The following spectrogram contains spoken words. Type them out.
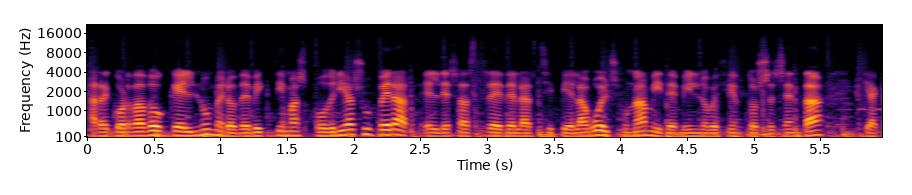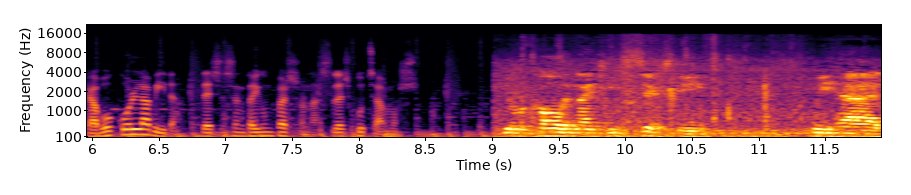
ha recordado que el número de víctimas podría superar el desastre del archipiélago, el tsunami de 1960, que acabó con la vida de 61 personas. Le escuchamos. we had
